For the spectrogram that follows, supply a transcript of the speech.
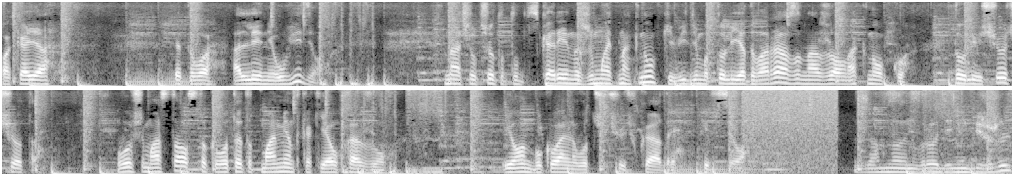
Пока я этого оленя увидел, начал что-то тут скорее нажимать на кнопки. Видимо, то ли я два раза нажал на кнопку, то ли еще что-то. В общем, остался только вот этот момент, как я ухожу. И он буквально вот чуть-чуть в кадре. И все. За мной он вроде не бежит.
